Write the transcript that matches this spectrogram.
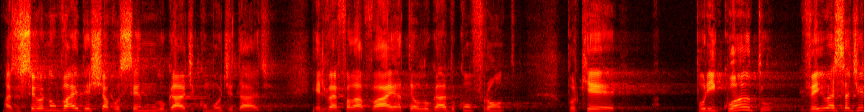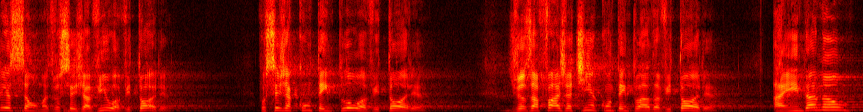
Mas o Senhor não vai deixar você num lugar de comodidade. Ele vai falar: vai até o lugar do confronto, porque por enquanto veio essa direção, mas você já viu a vitória? Você já contemplou a vitória? Josafá já tinha contemplado a vitória? Ainda não.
